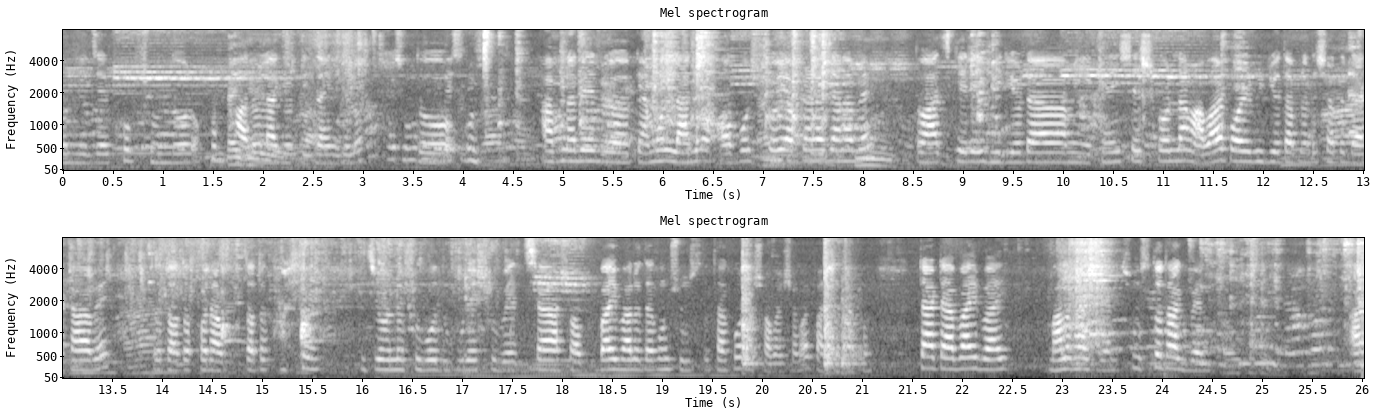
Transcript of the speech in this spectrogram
ওর নিজের খুব সুন্দর, খুব ভালো লাগে ওর ডিজাইনগুলো তো আপনাদের কেমন লাগল অবশ্যই আপনারা জানাবেন। তো আজকের এই ভিডিওটা আমি এখানেই শেষ করলাম। আবার পরের ভিডিওতে আপনাদের সাথে দেখা হবে। তো ততক্ষণ ততক্ষণের জন্য শুভ দুপুরের শুভেচ্ছা। সবাই ভালো থাকুন, সুস্থ থাকুন, আর সবাই সবার পাশে থাকুন। Tata, bye bye. ভালো থাকবেন, সুস্থ থাকবেন। আর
